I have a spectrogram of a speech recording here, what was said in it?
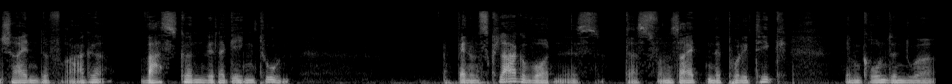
Entscheidende Frage, was können wir dagegen tun? Wenn uns klar geworden ist, dass von Seiten der Politik im Grunde nur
